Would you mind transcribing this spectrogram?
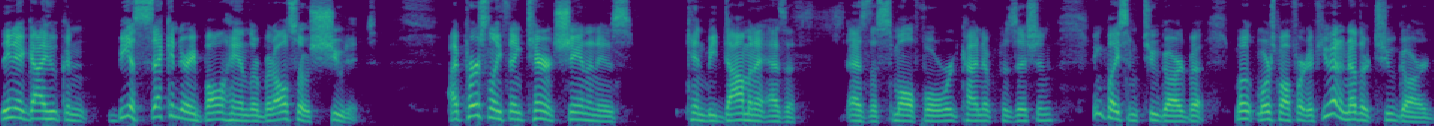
They need a guy who can be a secondary ball handler but also shoot it. I personally think Terrence Shannon is can be dominant as a as the small forward kind of position. He can play some two guard, but more small forward. If you had another two guard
